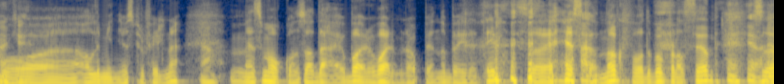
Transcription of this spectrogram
på Ok. eh, aluminiumsprofilene. Ja. Men som Håkon sa, det er jo bare å varme det opp igjen og bøye det til. Så jeg skal nok få det på plass igjen. Så,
